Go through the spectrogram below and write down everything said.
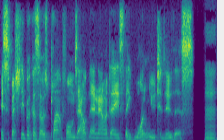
especially because those platforms out there nowadays, they want you to do this. Mm.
